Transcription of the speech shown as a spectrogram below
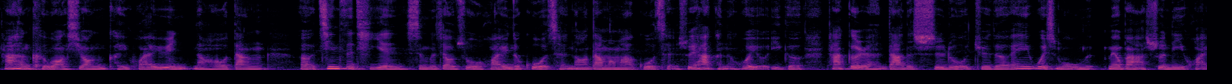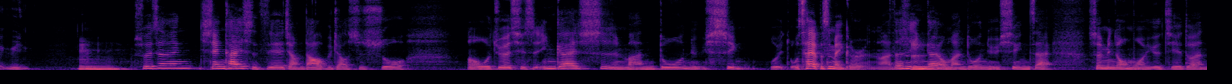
他很渴望，希望可以怀孕，然后当呃亲自体验什么叫做怀孕的过程，然后当妈妈的过程，所以他可能会有一个他个人很大的失落，觉得，哎，为什么我们没有办法顺利怀孕？嗯，所以这边先开始直接讲到比较是说。呃，我觉得其实应该是蛮多女性，我我猜也不是每个人啦，但是应该有蛮多女性在生命中某一个阶段，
